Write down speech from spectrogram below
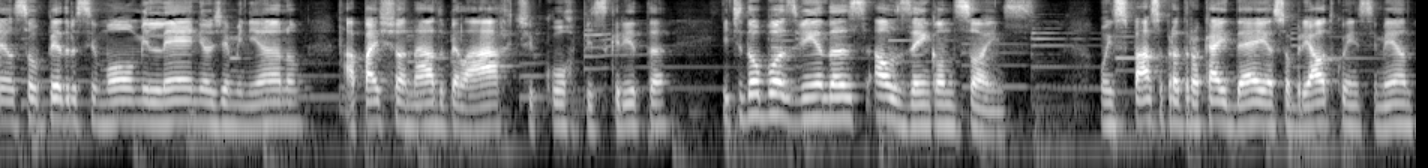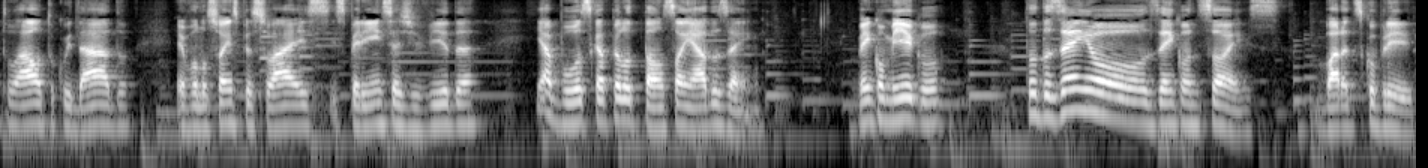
eu sou Pedro Simon, milênio geminiano, apaixonado pela arte, corpo e escrita, e te dou boas-vindas ao Zen Condições. Um espaço para trocar ideias sobre autoconhecimento, autocuidado, evoluções pessoais, experiências de vida e a busca pelo tão sonhado Zen. Vem comigo! Tudo Zen ou Zen Condições? Bora descobrir!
